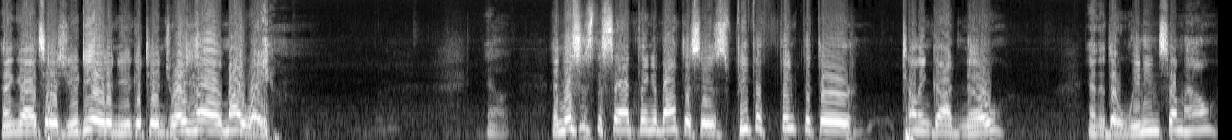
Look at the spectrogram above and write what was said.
And God says, You did, and you get to enjoy hell my way. you know, and this is the sad thing about this is people think that they're telling God no and that they're winning somehow.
